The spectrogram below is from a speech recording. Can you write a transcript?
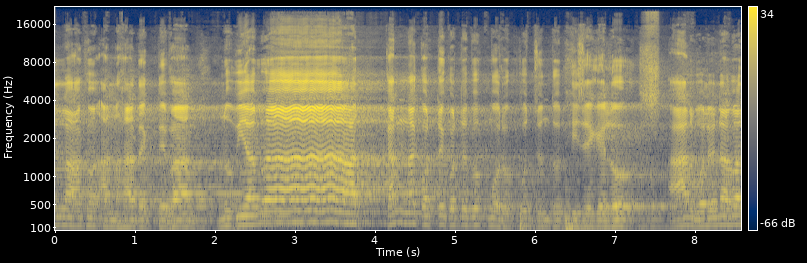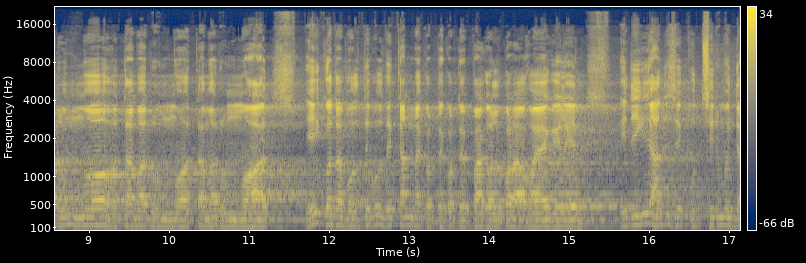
আল্লাহ আনহা দেখতে পান। নবী আমার কান্না করতে করতে বুক মরুক পর্যন্ত ভিজে গেল। আর বলেন আমার উম্মত আমার উম্মত আমার উম্মত। এই কথা বলতে বলতে কান্না করতে করতে পাগল পড়া হয়ে গেলেন। এদিকে হাদিসে কুচ্ছির মধ্যে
